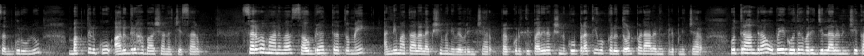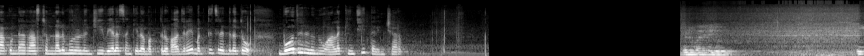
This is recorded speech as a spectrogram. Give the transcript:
సద్గురువులు భక్తులకు అనుగ్రహ భాషణ చేశారు. సర్వమానవ సౌభ్రాతృత్వమే అన్ని మతాల లక్ష్యమని వివరించారు. ప్రకృతి పరిరక్షణకు ప్రతి ఒక్కరూ తోడ్పడాలని పిలుపునిచ్చారు. ఉత్తరాంధ్ర ఉభయ గోదావరి జిల్లాల నుంచి కాకుండా రాష్ట్రం నలుమూలల నుంచి వేల సంఖ్యలో భక్తులు హాజరై భక్తి శ్రద్ధలతో బోధనలను ఆలకించి తరించారు. ఈ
